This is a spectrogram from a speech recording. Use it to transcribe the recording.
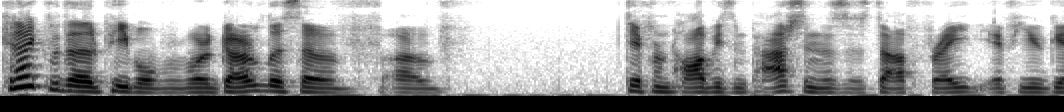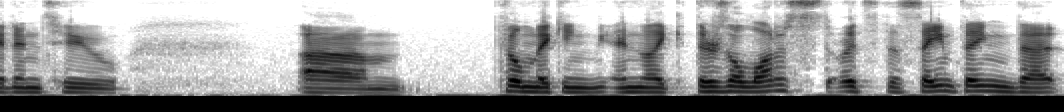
connect with other people regardless of of different hobbies and passions and stuff, right? If you get into um, filmmaking and like, there's a lot of st- it's the same thing that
